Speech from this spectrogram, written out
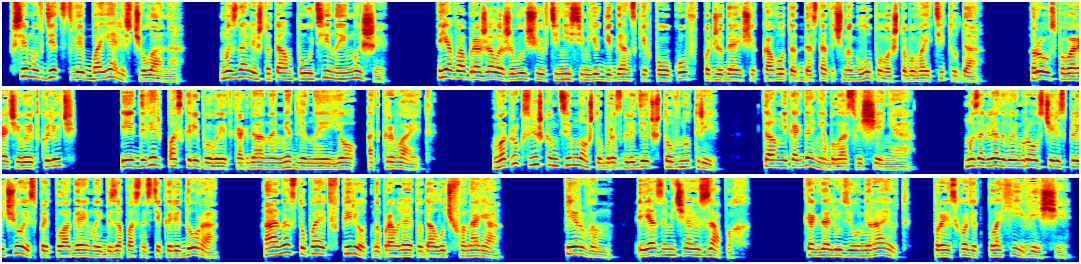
Все мы в детстве боялись чулана. Мы знали, что там паутина и мыши. Я воображала живущую в тени семью гигантских пауков, поджидающих кого-то достаточно глупого, чтобы войти туда. Роуз поворачивает ключ, и дверь поскрипывает, когда она медленно ее открывает. Вокруг слишком темно, чтобы разглядеть, что внутри. Там никогда не было освещения. Мы заглядываем Роуз через плечо из предполагаемой безопасности коридора, а она ступает вперед, направляя туда луч фонаря. Первым я замечаю запах. Когда люди умирают, происходят плохие вещи.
